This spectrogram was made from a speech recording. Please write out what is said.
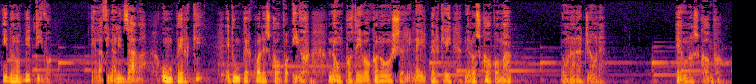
ed un obiettivo che la finalizzava, un perché ed un per quale scopo. Io non potevo conoscerli né il perché né lo scopo, ma una ragione e uno scopo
